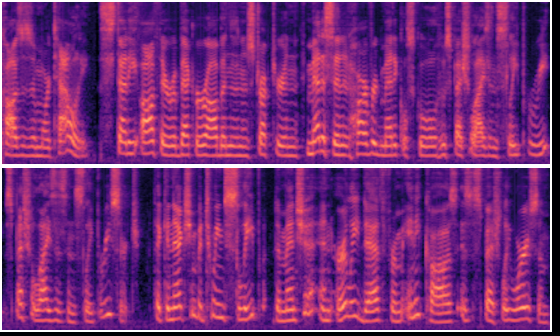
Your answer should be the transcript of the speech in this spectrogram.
causes of mortality. Study author Rebecca Robbins, an instructor in medicine at Harvard Medical School who specializes in sleep re- specializes in sleep research. The connection between sleep, dementia, and early death from any cause is especially worrisome,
